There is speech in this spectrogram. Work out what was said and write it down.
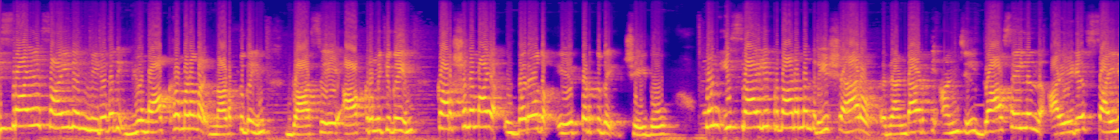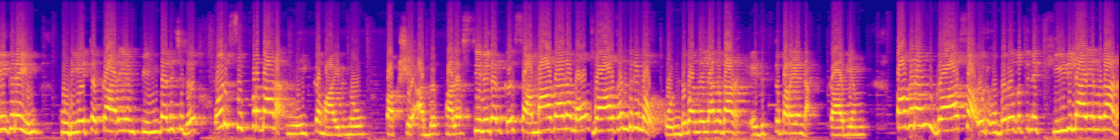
ഇസ്രായേൽ സൈന്യം നിരവധി വ്യോമാക്രമണങ്ങൾ നടത്തുകയും ഗാസയെ ആക്രമിക്കുകയും കർശനമായ ഉപരോധം ഏർപ്പെടുത്തുകയും ചെയ്തു. മുൻ ഇസ്രായേലി പ്രധാനമന്ത്രി ഷാരോൺ രണ്ടായിരത്തി അഞ്ചിൽ ഗാസയിൽ നിന്ന് ഐ ഡി എഫ് സൈനികരെയും കുടിയേറ്റക്കാരെയും പിൻവലിച്ചത് ഒരു സുപ്രധാന നീക്കമായിരുന്നു. പക്ഷെ അത് ഫലസ്തീനികൾക്ക് സമാധാനമോ സ്വാതന്ത്ര്യമോ കൊണ്ടുവന്നില്ല എന്നതാണ് എടുത്തു പറയേണ്ട കാര്യം. പകരം ഗാസ ഒരു ഉപരോധത്തിന് കീഴിലായി എന്നതാണ്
